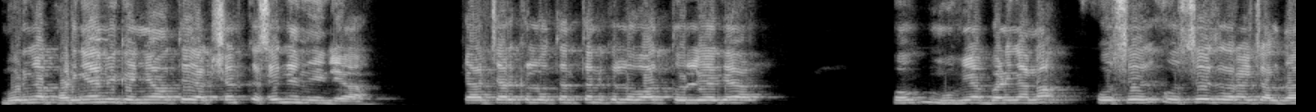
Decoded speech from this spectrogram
ਬੋਰੀਆਂ ਫੜੀਆਂ ਵੀ ਗਈਆਂ ਉੱਤੇ ਐਕਸ਼ਨ ਕਿਸੇ ਨੇ ਨਹੀਂ ਲਿਆ। 4-4 ਕਿਲੋ 3-3 ਕਿਲੋ ਵੱਧ ਤੋਲਿਆ ਗਿਆ। ਉਹ ਮੂਵੀਆਂ ਬਣੀਆਂ ਨਾ ਉਸੇ ਉਸੇ ਤਰ੍ਹਾਂ ਚੱਲਦਾ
